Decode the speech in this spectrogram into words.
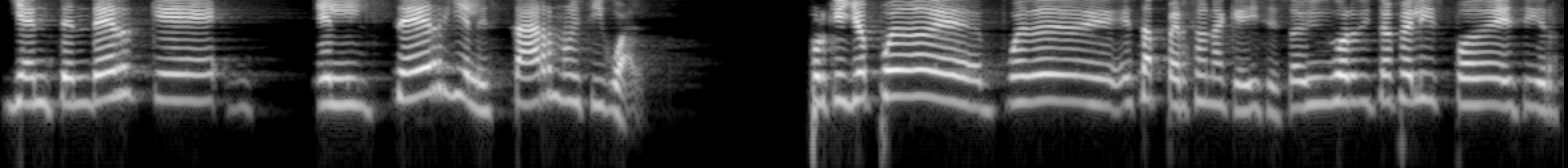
y a entender que el ser y el estar no es igual. Porque yo puedo, puede, esta persona que dice soy gordita feliz, puede decir,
